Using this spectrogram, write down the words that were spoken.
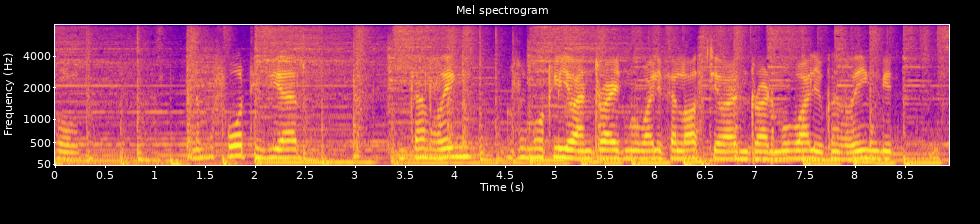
rule. Number fourth is here. You can ring remotely your android mobile. If you lost your android mobile you can ring it. It's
